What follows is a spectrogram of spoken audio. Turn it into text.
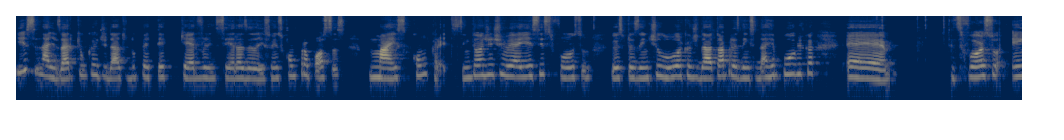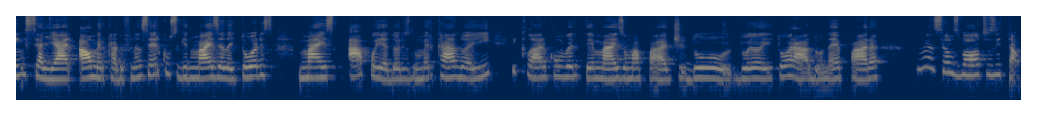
e sinalizar que o candidato do PT quer vencer as eleições com propostas mais concretas. Então a gente vê aí esse esforço do ex-presidente Lula, candidato à presidência da República, é, esforço em se aliar ao mercado financeiro, conseguir mais eleitores, mais apoiadores do mercado aí e, claro, converter mais uma parte do, do eleitorado, né, para né, seus votos e tal.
